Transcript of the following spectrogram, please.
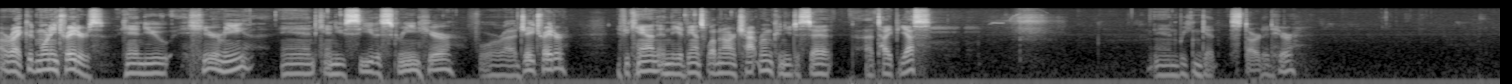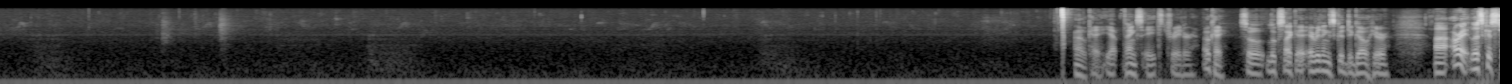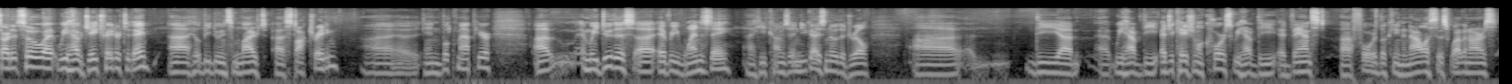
All right, good morning traders. Can you hear me and can you see the screen here for uh, JTrader? If you can, in the advanced webinar chat room, can you just say uh, type yes? And we can get started here. Okay, yep, thanks, Eighth Trader. Okay, so looks like uh, everything's good to go here. Uh, all right, let's get started. So uh, we have JTrader today. Uh, he'll be doing some live uh, stock trading uh, in Bookmap here. and we do this every Wednesday. he comes in. You guys know the drill. The we have the educational course. We have the advanced forward-looking analysis webinars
